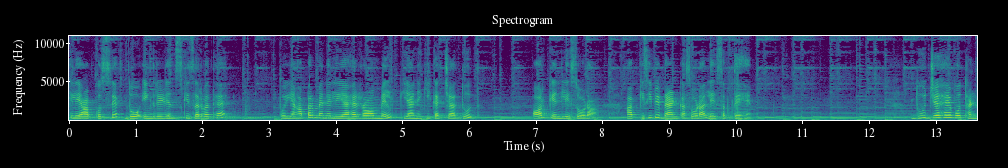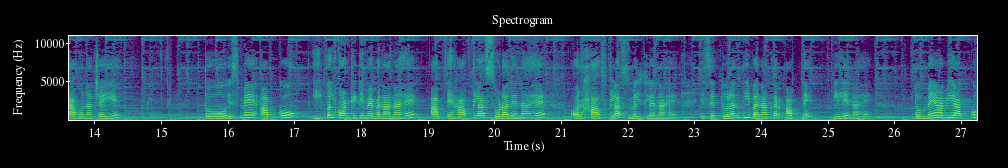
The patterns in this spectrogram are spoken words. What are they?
के लिए आपको सिर्फ़ दो इंग्रेडिएंट्स की ज़रूरत है। तो यहाँ पर मैंने लिया है रॉ मिल्क यानी कि कच्चा दूध और किनली सोडा आप किसी भी ब्रांड का सोडा ले सकते हैं। दूध जो है वो ठंडा होना चाहिए। तो इसमें आपको इक्वल क्वांटिटी में बनाना है। आपने हाफ़ ग्लास सोडा लेना है और हाफ़ ग्लास मिल्क लेना है। इसे तुरंत ही बनाकर आपने पी लेना है। तो मैं अभी आपको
